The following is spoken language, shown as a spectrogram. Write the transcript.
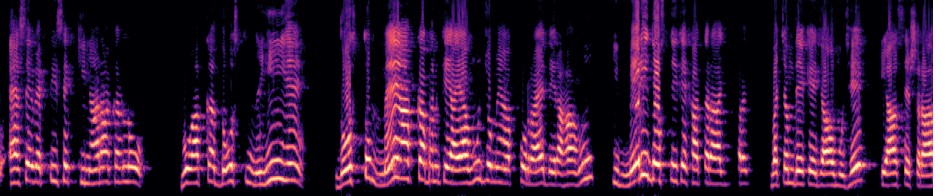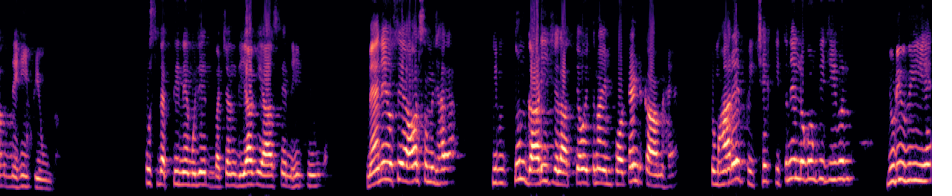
तो ऐसे व्यक्ति से किनारा कर लो। वो आपका दोस्त नहीं है। दोस्त, मैं आपका बन के आया हूँ, जो मैं आपको राय दे रहा हूँ कि मेरी दोस्ती के खातर आज पर वचन दे के जाओ मुझे कि आज से शराब नहीं पीऊँगा। उस व्यक्ति ने मुझे वचन दिया कि आज से नहीं पीऊँगा। मैंने उसे और समझाया कि तुम गाड़ी चलाते हो, इतना इंपॉर्टेंट काम है। तुम्हारे पीछे कितने लोगों की जीवन जुड़ी हुई है?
